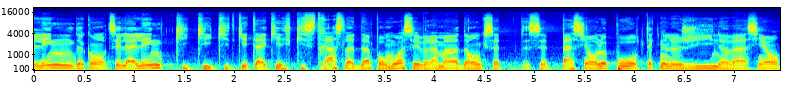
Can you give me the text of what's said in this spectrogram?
ligne de la ligne qui, qui, qui, qui, se trace là-dedans, pour moi, c'est vraiment donc cette, passion-là pour technologie, innovation,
